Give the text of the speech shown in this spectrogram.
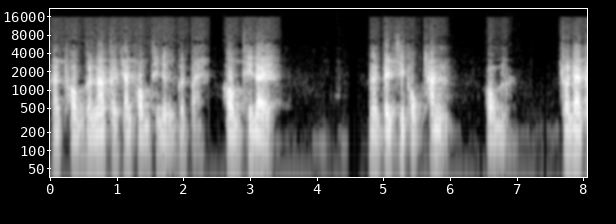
ชั้นผมก็นับแต่ชั้นผมที่หนึ่งขึ้นไปผมที่ได้ นั่นเป็นสิบหกชั้นผมก็ได้ไป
